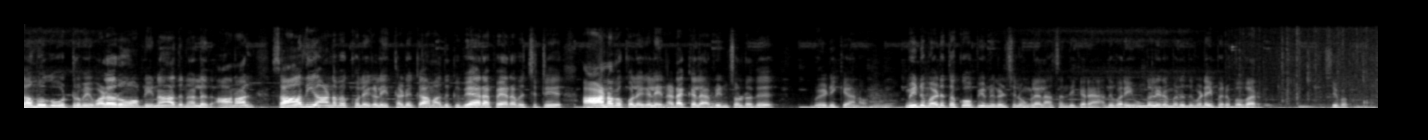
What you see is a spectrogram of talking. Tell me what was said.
சமூக ஒற்றுமை வளரும் அப்படின்னா அது நல்லது. ஆனால் சாதி ஆணவ கொலைகளை தடுக்காமல் அதுக்கு வேற பேரை வச்சுட்டு ஆணவ கொலைகளை நடக்கலை அப்படின்னு சொல்கிறது வேடிக்கையான மீண்டும் அடுத்த கோப்பியம் நிகழ்ச்சியில் உங்களை எல்லாம் சந்திக்கிறேன். அதுவரை உங்களிடமிருந்து விடைபெறுபவர் சிவகுமார்.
